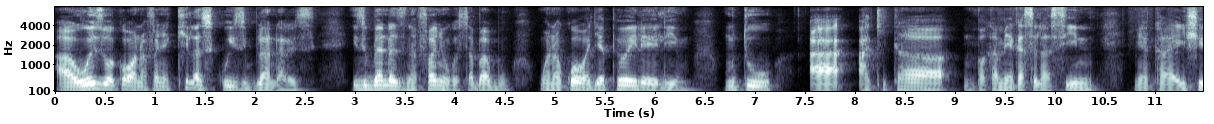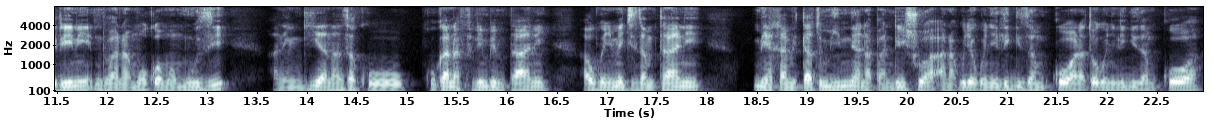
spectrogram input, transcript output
hawawezi wakawa wanafanya kila siku hizi blunders. Hizi blunders zinafanywa kwa sababu wanakuwa wajapewa ile elimu. Mtu akikaa mpaka miaka thelathini miaka ishirini ndo anaamua kuwa mwamuzi anaingia anaanza kukaa na filimbi mtaani au kwenye mechi za mtaani miaka mitatu minne anapandishwa anakuja kwenye ligi za mkoa anatoka kwenye ligi za mkoa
